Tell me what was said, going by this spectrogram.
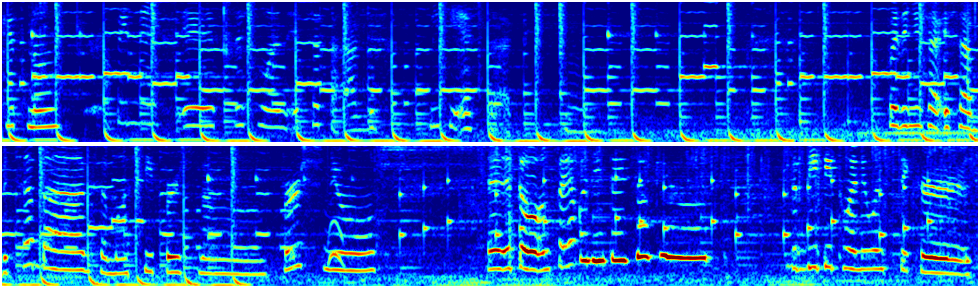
cute, no? Okay, next is this one. It's a tag. BTS tag. Hmm. Pwede nyo sa isabit sa bag, sa mga zippers ng purse nyo. And ito, ang saya ko dito. It's so cute! The BT21 stickers.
